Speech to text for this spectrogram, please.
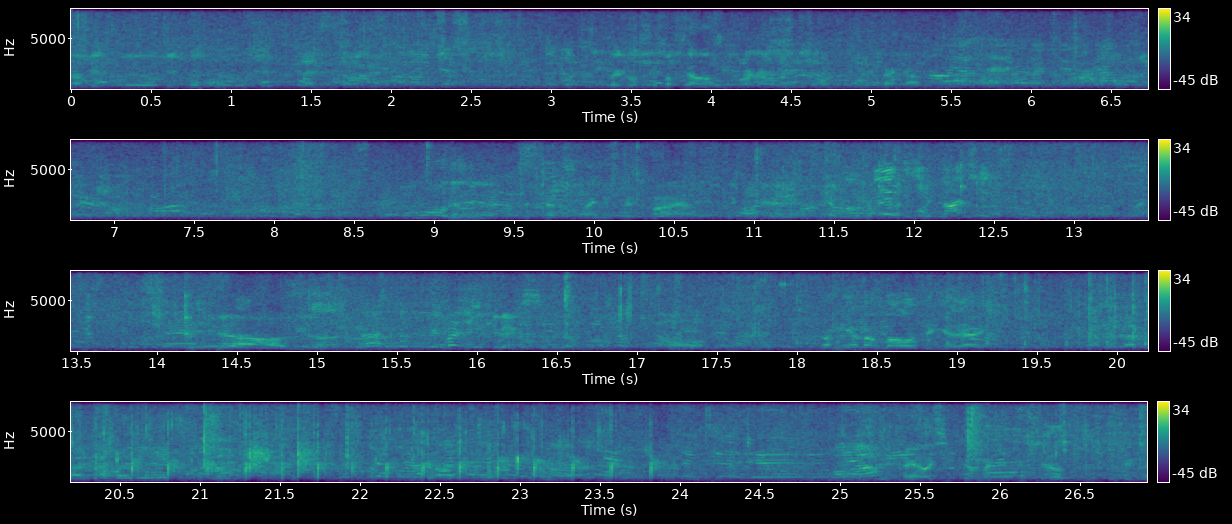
na bieg, y, bieg tego Sebastiana Sokraga. Młody nie. Wystarczy na nim wytrwałem. On biegnie, Maciek. Specjalnie. Tam nie ma wody, nie daj. A ja 8 km jeszcze od biegnę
